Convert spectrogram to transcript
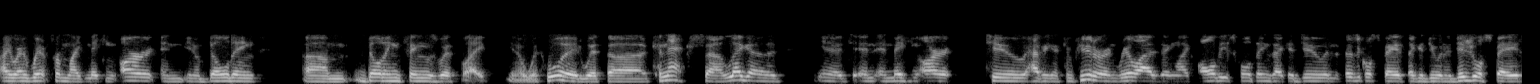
I, I, went from like making art and you know building um, building things with like you know with wood, with uh, K'NEX, uh, Legos, you know, to, and, and making art to having a computer and realizing like all these cool things I could do in the physical space, I could do in a digital space,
